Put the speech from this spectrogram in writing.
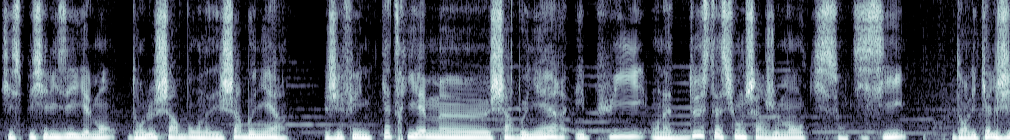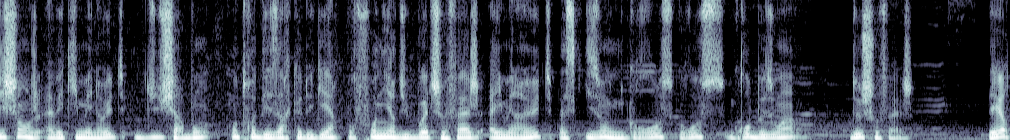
qui est spécialisé également dans le charbon. On a des charbonnières. J'ai fait une quatrième euh, charbonnière et puis on a deux stations de chargement qui sont ici dans lesquelles j'échange avec Imenrut du charbon contre des arcs de guerre pour fournir du bois de chauffage à Imenrut parce qu'ils ont une grosse, grosse, gros besoin de chauffage. D'ailleurs,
